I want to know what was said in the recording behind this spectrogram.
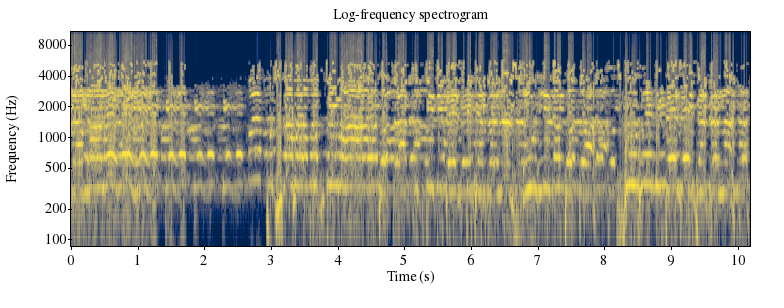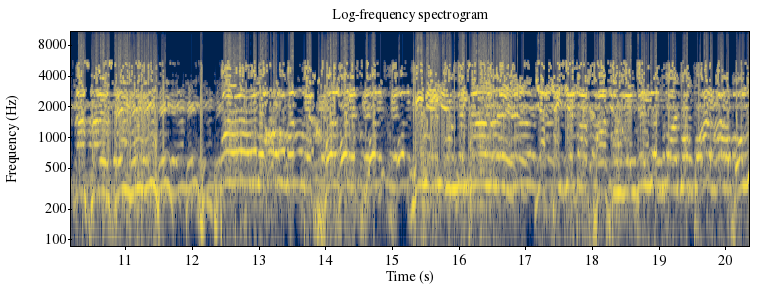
نہ مانگے کرنا؟ سورج کا پوترا سورج کی بےزتی کرنا؟ سارے خاتون جنت واگوں پڑھنا بھول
